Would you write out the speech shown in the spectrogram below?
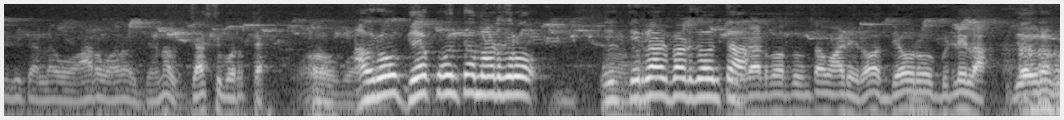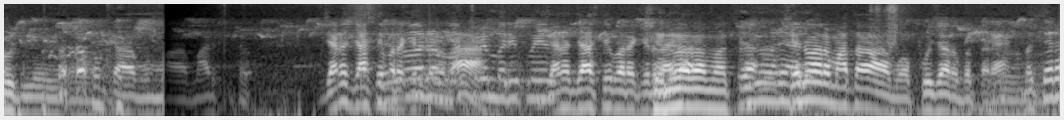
ಇದಕ್ಕೆಲ್ಲ ವಾರ ವಾರ ಜನ ಜಾಸ್ತಿ ಬರುತ್ತೆ. ಅವರು ಬೇಕು ಅಂತ ಮಾಡಿದ್ರು. ತಿರ್ಗಾಡ್ಬಾರ್ದು ಅಂತ. ತಿರ್ಗಾಡ್ಬಾರ್ದು ಅಂತ ಮಾಡಿರೋ ದೇವರು ಬಿಡ್ಲಿಲ್ಲ. ದೇವರು ಮಾಡಿಸಿದ್ರು ಜನ ಜಾಸ್ತಿ ಬರಕ್ಕೆ ಜನ ಜಾಸ್ತಿ ಬರಕ್ಕೆ ಶನಿವಾರ ಮಾತ್ರ? ಶನಿವಾರ ಮಾತ್ರ ಪೂಜಾರು ಬರ್ತಾರೆ. ಬರ್ತಾರ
